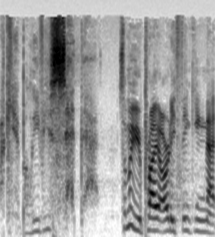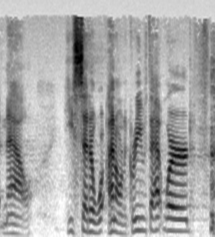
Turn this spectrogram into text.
I can't believe he said that. Some of you are probably already thinking that now. He said I don't agree with that word.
